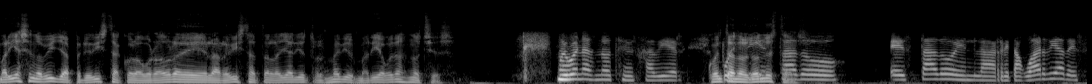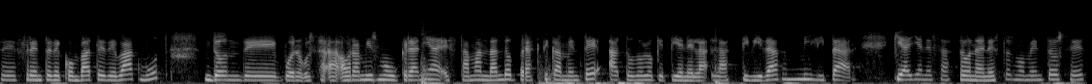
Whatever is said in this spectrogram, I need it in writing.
María Senovilla, periodista, colaboradora de la revista Talayar y otros medios. María, buenas noches. Muy buenas noches, Javier. Cuéntanos, Pues sí, ¿dónde estás? estado- He estado en la retaguardia de ese frente de combate de Bakhmut, donde, bueno, pues ahora mismo Ucrania está mandando prácticamente a todo lo que tiene. La, actividad militar que hay en esa zona en estos momentos es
